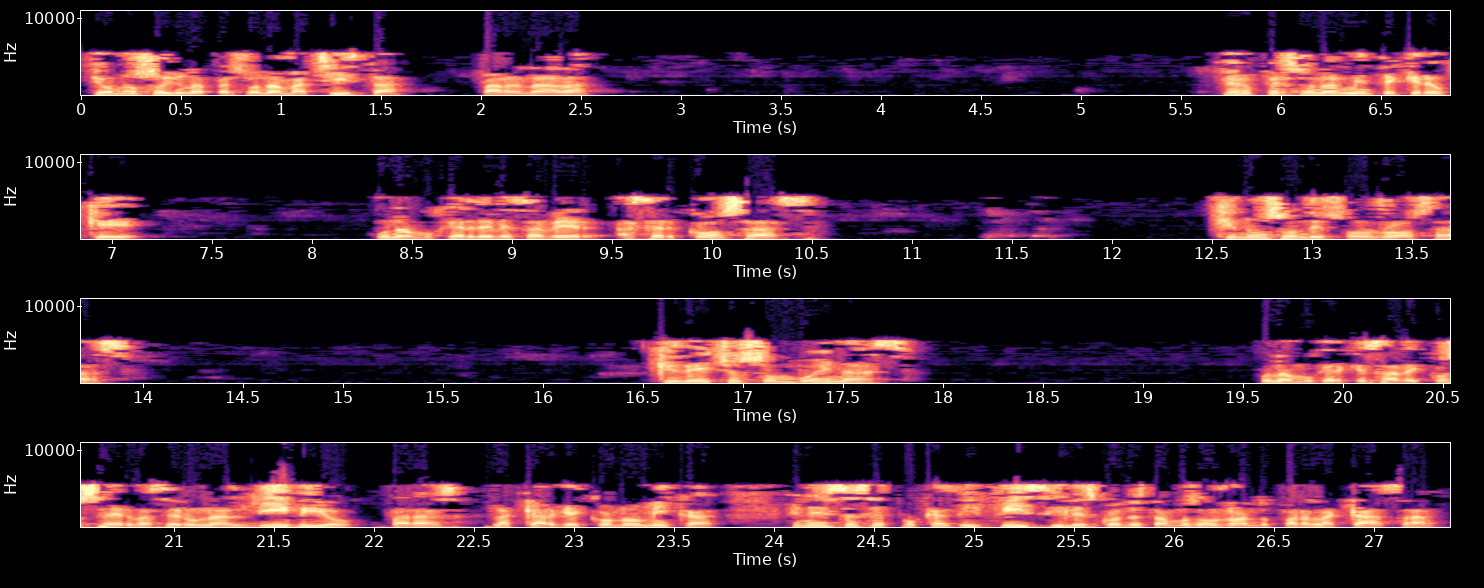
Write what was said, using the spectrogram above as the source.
Yo no soy una persona machista, para nada. Pero personalmente creo que una mujer debe saber hacer cosas que no son deshonrosas, que de hecho son buenas. Una mujer que sabe coser va a ser un alivio para la carga económica en esas épocas difíciles, cuando estamos ahorrando para la casa.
